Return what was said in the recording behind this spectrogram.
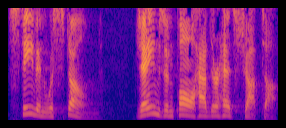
Stephen was stoned. James and Paul had their heads chopped off.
